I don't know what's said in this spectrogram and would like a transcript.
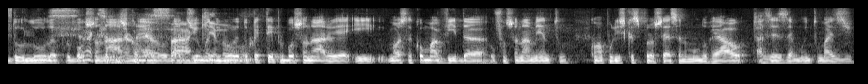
do Lula para o Bolsonaro, né? O da Dilma do Lula, no... do PT para o Bolsonaro. E, e, mostra como a vida, o funcionamento, como a política se processa no mundo real, às vezes é muito mais de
